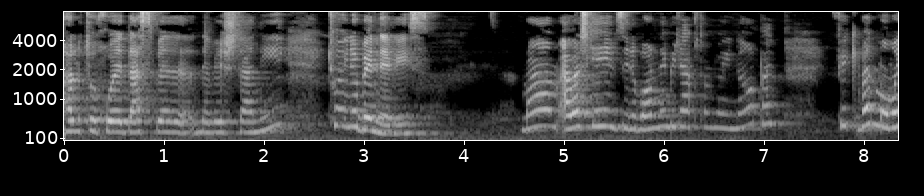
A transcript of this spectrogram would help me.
حالا تو خود دست به نوشتنی تو اینو بنویس. من اولش که زیر بار نمی‌رفتم و اینا بعد فکر بعد ماما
